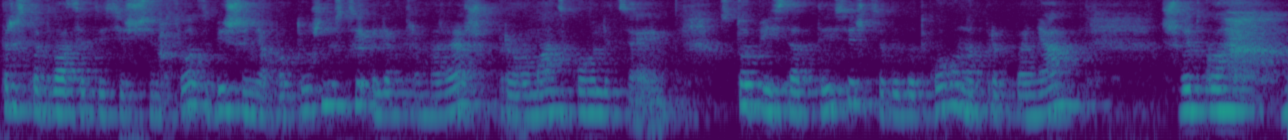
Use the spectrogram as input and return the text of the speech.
320 тисяч 700 збільшення потужності електромереж Прилиманського ліцею. 150 тисяч це додатково на придбання швидко е.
